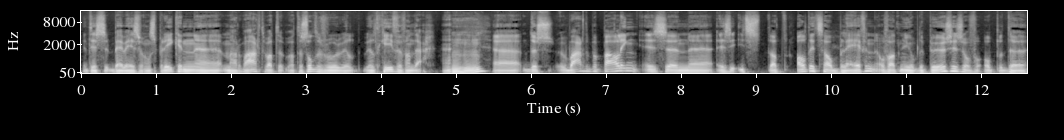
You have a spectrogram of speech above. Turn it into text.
Het is bij wijze van spreken uh, maar waard wat, wat de zot ervoor wil, wilt geven vandaag. Hè. Mm -hmm. uh, dus waardebepaling is, een, uh, is iets dat altijd zal blijven, of wat nu op de beurs is of op de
